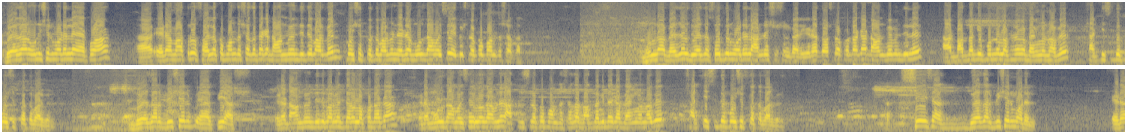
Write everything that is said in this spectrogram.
দুই হাজার উনিশের মডেলে অ্যাকোয়া এটা মাত্র ছয় লক্ষ পঞ্চাশ হাজার টাকা ডাউন পেমেন্ট দিতে পারবেন, পরিশোধ করতে পারবেন, এটা মূল দাম হয়েছে একুশ লক্ষ পঞ্চাশ হাজার। হুন্ডা ভেজেল দুই হাজার চোদ্দোর মডেল আনরেজিস্ট্রেশন গাড়ি, এটা দশ লক্ষ টাকা ডাউন পেমেন্ট দিলে, আর বাদ বাকি পনেরো লক্ষ টাকা ব্যাংক লোন হবে ষাট কিস্তিতে পরিশোধ করতে পারবেন। দুই হাজার বিশের পিয়াস, এটা ডাউন পেমেন্ট দিতে পারবেন তেরো লক্ষ টাকা। এটা মূল দাম হয়েছে আপনার আটত্রিশ লক্ষ পঞ্চাশ হাজার বাদ বাকি টাকা ব্যাংক লোন হবে, ষাট কিস্তিতে পরিশোধ করতে পারবেন। সেই স্যার দুই হাজার বিশের মডেল এটা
